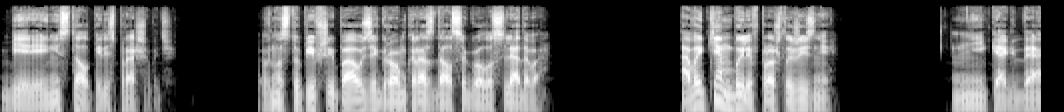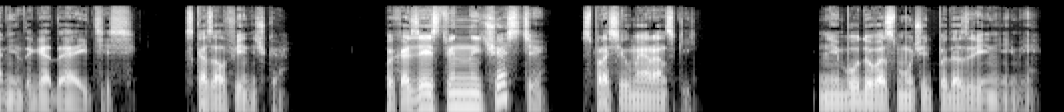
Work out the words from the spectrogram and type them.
Берия не стал переспрашивать. В наступившей паузе громко раздался голос Лядова. А вы кем были в прошлой жизни?» «Никогда не догадаетесь», — сказал Фенечка. «По хозяйственной части?» — спросил Майоранский. «Не буду вас мучить подозрениями»,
